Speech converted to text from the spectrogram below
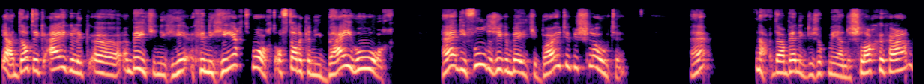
Ja, dat ik eigenlijk uh, een beetje genegeerd word of dat ik er niet bij hoor. Die voelde zich een beetje buitengesloten. Hè? Nou, daar ben ik dus ook mee aan de slag gegaan.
